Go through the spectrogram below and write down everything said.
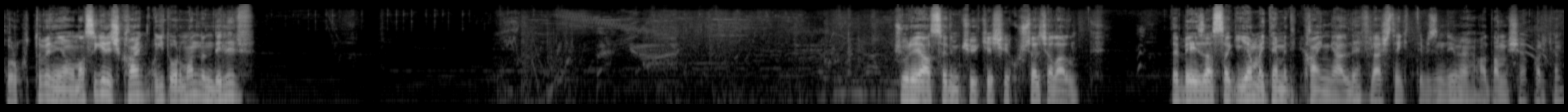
Korkuttu beni ya. O nasıl geliş Kayn? O git orman dön deli herif. Şuraya atsaydım köyü keşke kuşları çalardım. Ve base atsak iyi ama itemedik. Kayn geldi. Flash da gitti bizim değil mi? Adam bir şey yaparken.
